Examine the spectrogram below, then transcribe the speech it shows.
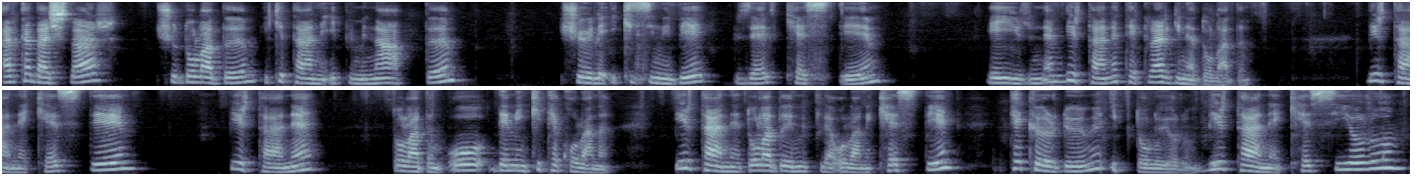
Arkadaşlar şu doladığım iki tane ipimi ne yaptım? Şöyle ikisini bir güzel kestim. İyi yüzünden bir tane tekrar yine doladım. Bir tane kestim. Bir tane doladım. O deminki tek olanı. Bir tane doladığım iple olanı kestim. Tek ördüğümü ip doluyorum. Bir tane kesiyorum.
